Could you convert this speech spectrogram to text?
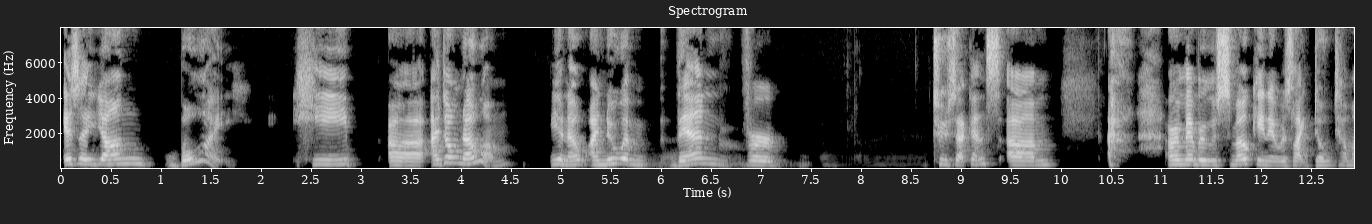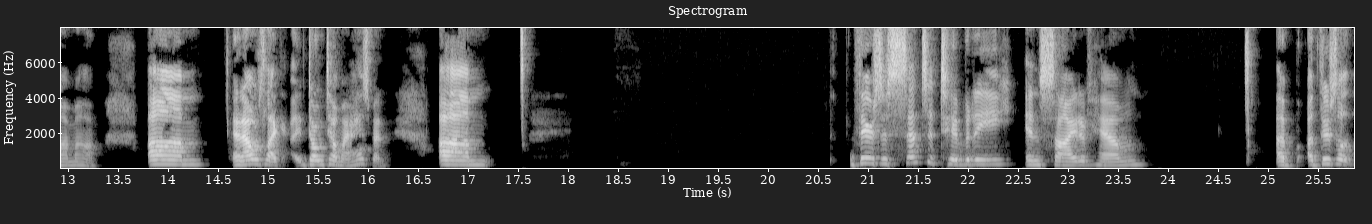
as a young boy, he, uh, I don't know him, you know, I knew him then for two seconds. Um, I remember he was smoking. It was like, don't tell my mom. Um, and I was like, don't tell my husband. Um, there's a sensitivity inside of him. Uh, there's a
